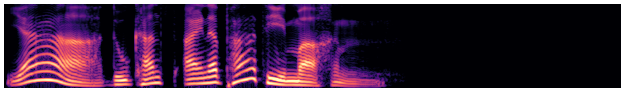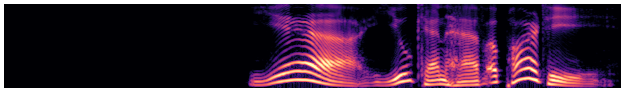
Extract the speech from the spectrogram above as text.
Ja, du kannst eine Party machen. Yeah, you can have a party.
